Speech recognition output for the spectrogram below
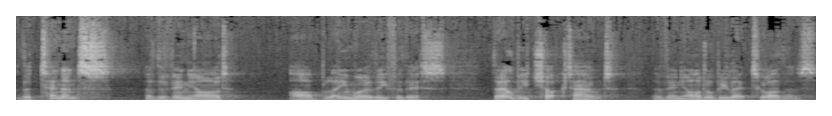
the tenants of the vineyard are blameworthy for this. They'll be chucked out, the vineyard will be let to others.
